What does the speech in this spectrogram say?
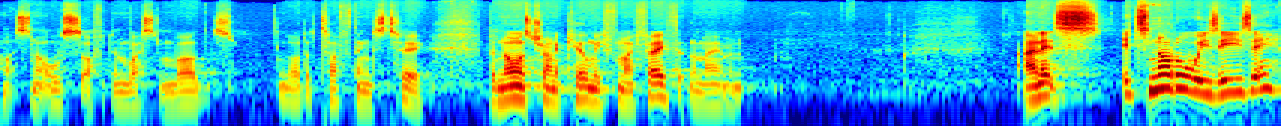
Well, it's not all soft in Western world. There's a lot of tough things too. But no one's trying to kill me for my faith at the moment. And it's, it's not always easy.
